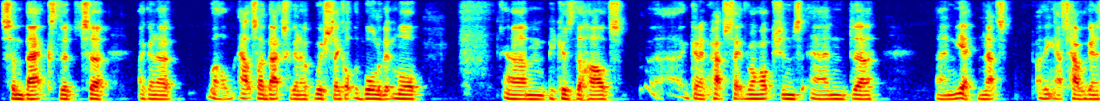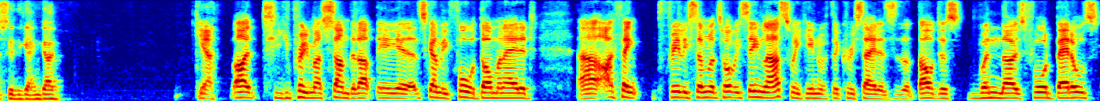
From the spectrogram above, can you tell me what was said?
some backs that uh, are going to well, outside backs are going to wish they got the ball a bit more um, because the halves are going to perhaps take the wrong options and uh, and yeah, and that's I think that's how we're going to see the game go. Yeah, I, you pretty much summed it up there. It's going to be forward dominated. Uh, I think fairly similar to what we've seen last weekend with the Crusaders, that they'll just win those forward battles,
